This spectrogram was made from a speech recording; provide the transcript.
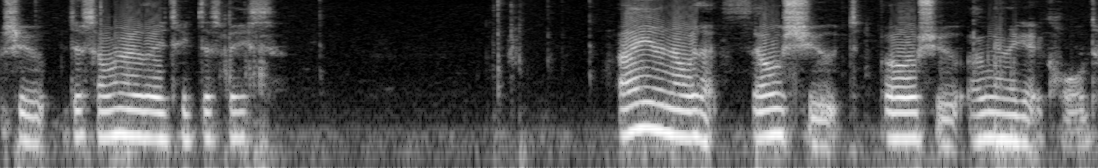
shoot, does someone really take this base? I don't even know where that's. Oh shoot! Oh shoot! I'm gonna get cold.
